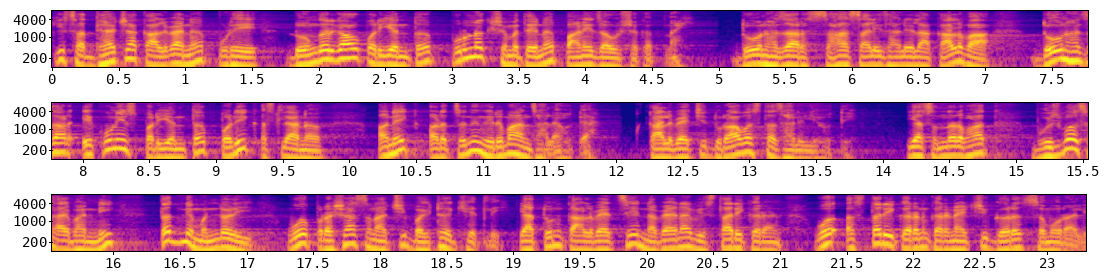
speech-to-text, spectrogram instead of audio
की सध्याच्या कालव्यानं पुढे डोंगरगावपर्यंत पूर्ण क्षमतेनं पाणी जाऊ शकत नाही. दोन हजार सहा साली झालेला कालवा दोन हजार एकोणीसपर्यंत पडीक असल्यानं अनेक अडचणी निर्माण झाल्या होत्या. कालव्याची दुरावस्था झालेली होती. या संदर्भात भुजबळ साहेबांनी तज्ज्ञ मंडळी व प्रशासनाची बैठक घेतली. यातून कालव्याचे नव्यानं विस्तारीकरण व अस्तरीकरण करण्याची गरज समोर आली.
